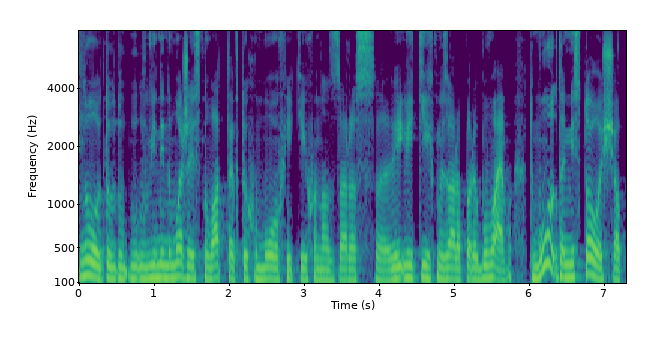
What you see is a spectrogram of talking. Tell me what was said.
Ну тобто він і не може існувати в тих умовах, яких у нас зараз, е, в яких ми зараз перебуваємо. Тому замість того, щоб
